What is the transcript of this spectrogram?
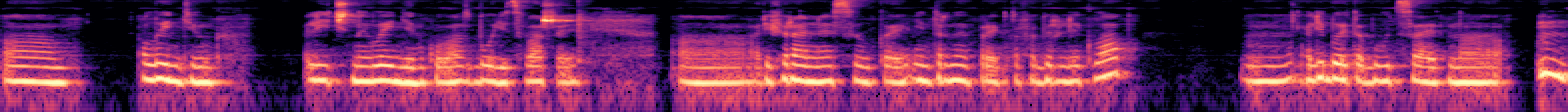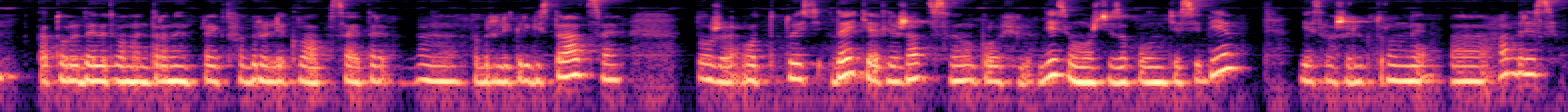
лендинг, личный лендинг у вас будет с вашей э, реферальной ссылкой интернет-проекта Faberly Club. Либо это будет сайт, на, который дает вам интернет-проект Faberly Club, сайт Faberly регистрация. Тоже, вот, то есть дайте отлежаться своему профилю. Здесь вы можете заполнить о себе, здесь ваш электронный э, адрес,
